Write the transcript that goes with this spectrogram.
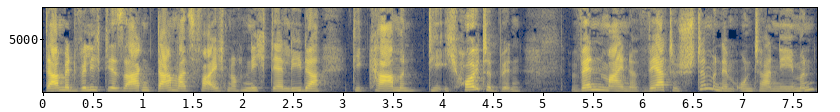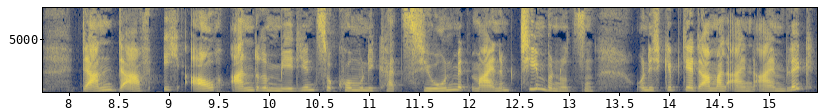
Damit will ich dir sagen, damals war ich noch nicht der Leader, die kamen, die ich heute bin wenn meine Werte stimmen im Unternehmen, dann darf ich auch andere Medien zur Kommunikation mit meinem Team benutzen. Und ich gebe dir da mal einen Einblick.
